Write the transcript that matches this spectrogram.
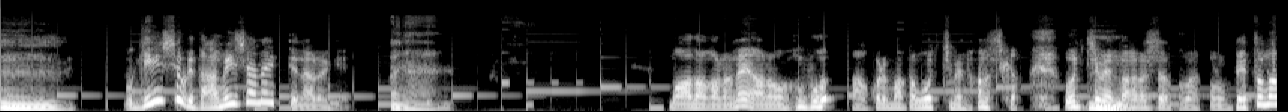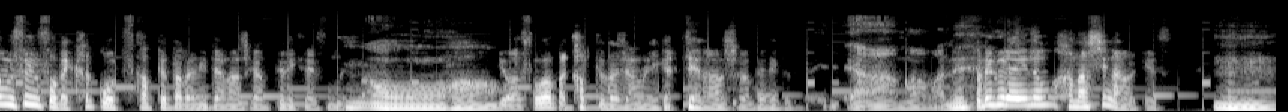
うん。もう原子力ダメじゃないってなるわけ。はいはい。まあだからね、あの、あ、これまたウォッチメンの話か。ウォッチメンの話だとさ、このベトナム戦争で核を使ってたらみたいな話が出てきたりするんだけど、ああ。要はそうだったら勝ってたじゃん、アメリカみたいな話が出てくる。いやーまあまあねそ。れぐらいの話なわけです。うん。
